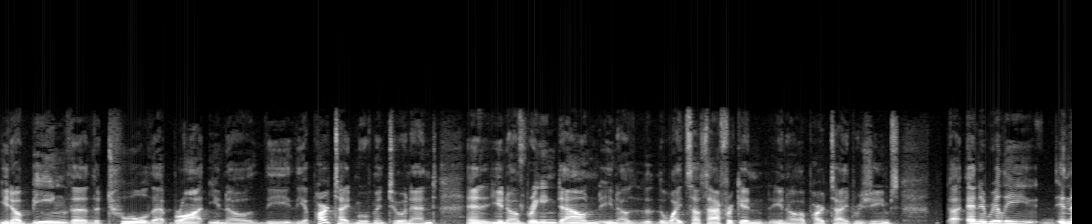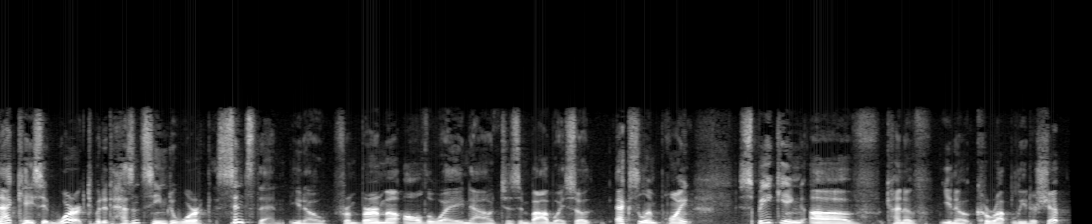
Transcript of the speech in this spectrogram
you know, being the the tool that brought you know the the apartheid movement to an end, and you know, bringing down you know the, the white South African you know apartheid regimes. Uh, and it really, in that case, it worked, but it hasn't seemed to work since then, you know, from Burma all the way now to Zimbabwe. So, excellent point. Speaking of kind of, you know, corrupt leadership,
